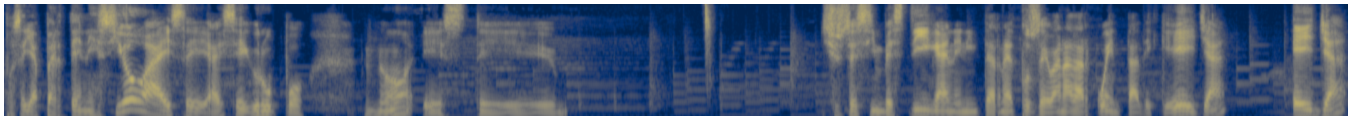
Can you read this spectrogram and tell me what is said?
pues ella perteneció a ese, a ese grupo, ¿no? Este... si ustedes investigan en internet, pues se van a dar cuenta de que ella, ella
